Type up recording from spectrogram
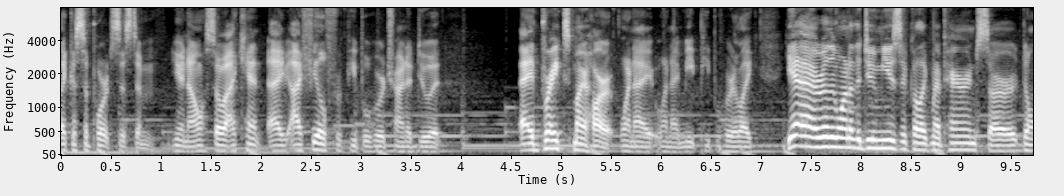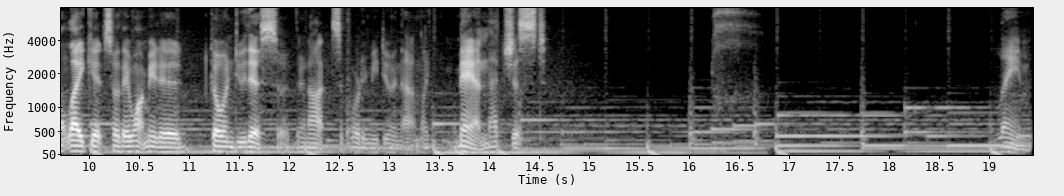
like a support system, you know? So I can't, I, I feel for people who are trying to do it. It breaks my heart when I when I meet people who are like, yeah, I really wanted to do music, but like my parents are don't like it, so they want me to go and do this. So they're not supporting me doing that. I'm like, man, that's just lame.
